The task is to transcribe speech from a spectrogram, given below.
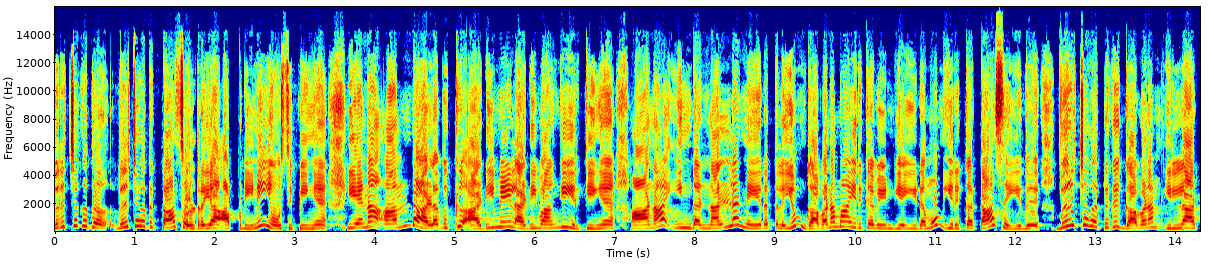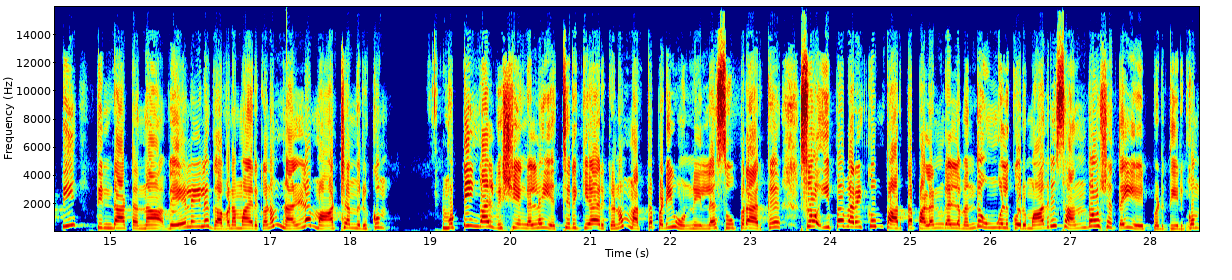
விருச்சகத்தை விருச்சகத்துக்கு தான் சொல்றியா அப்படின்னு யோசிப்பீங்க. ஏன்னா அந்த அளவுக்கு அடிமேல் அடி வாங்கி இருக்கீங்க. ஆனா இந்த நல்ல நேரத்திலையும் கவனமா இருக்க வேண்டிய இடமும் இருக்கத்தான் செய்யுது. விருச்சகத்துக்கு கவனம் இல்லாட்டி திண்டாட்டம் தான் வேலையில கவனமா இருக்கணும். நல்ல மாற்றம் இருக்கும். முட்டிங்கால் விஷயங்களில் எச்சரிக்கையாக இருக்கணும். மற்றபடி ஒன்றும் இல்லை. சூப்பராக இருக்குது ஸோ இப்போ வரைக்கும் பார்த்த பலன்களில் வந்து உங்களுக்கு ஒரு மாதிரி சந்தோஷத்தை ஏற்படுத்தியிருக்கும்.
